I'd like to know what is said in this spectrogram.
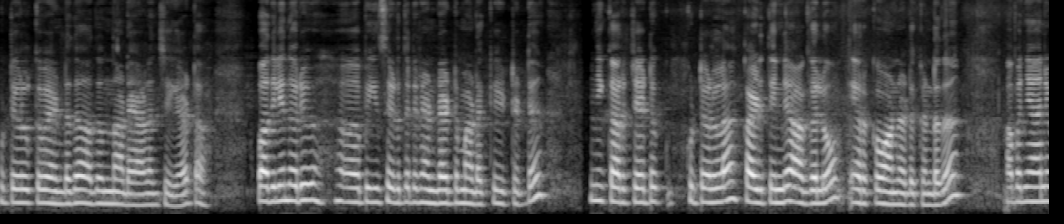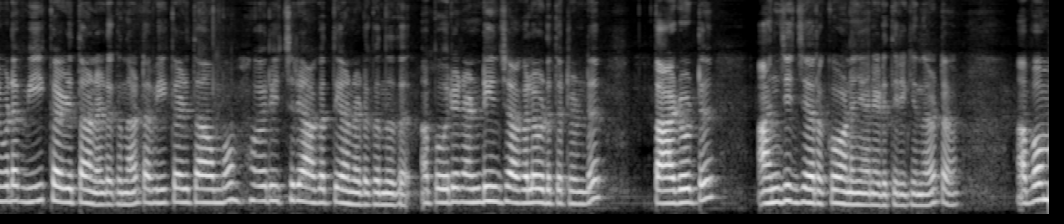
കുട്ടികൾക്ക് വേണ്ടത് അതൊന്ന് അടയാളം ചെയ്യുക കേട്ടോ. അപ്പോൾ അതിൽ നിന്നൊരു പീസ് എടുത്തിട്ട് രണ്ടായിട്ട് മടക്കി ഇട്ടിട്ട് ഇനി കറക്റ്റായിട്ട് കുട്ടികളുടെ കഴുത്തിന്റെ അകലവും ഇറക്കവുമാണ് എടുക്കേണ്ടത്. അപ്പോൾ ഞാനിവിടെ വി കഴുത്താണ് എടുക്കുന്നത് കേട്ടോ. വി കഴുത്താകുമ്പോൾ ഒരു ഇച്ചിരി അകത്തെയാണ് എടുക്കുന്നത്. അപ്പോൾ ഒരു രണ്ട് ഇഞ്ച് അകലം എടുത്തിട്ടുണ്ട്. താഴോട്ട് അഞ്ചിഞ്ച് ഇറക്കമാണ് ഞാൻ എടുത്തിരിക്കുന്നത് കേട്ടോ. അപ്പം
